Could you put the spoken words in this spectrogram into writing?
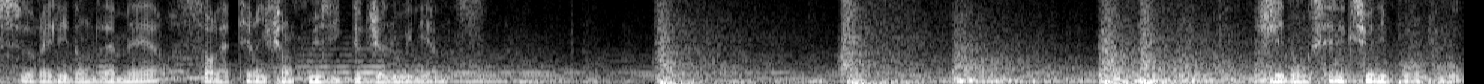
Seraient les dents de la mer sans la terrifiante musique de John Williams J'ai donc sélectionné pour vous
